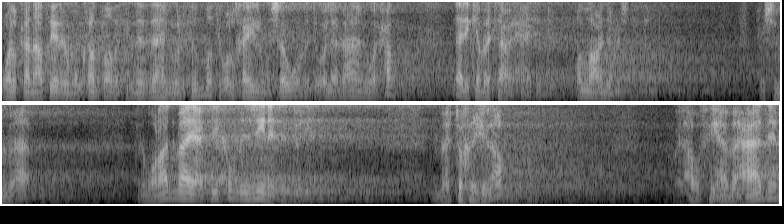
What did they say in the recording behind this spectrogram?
والقناطير المقنطرة من الذهب والفضة والخيل المسومة والأنعام والحرث ذلك متاع الحياة الدنيا. والله عنده حسن الثمر حسن المآب المراد ما يأتيكم من زينة الدنيا. ما تخرج الأرض. والأرض فيها معادن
